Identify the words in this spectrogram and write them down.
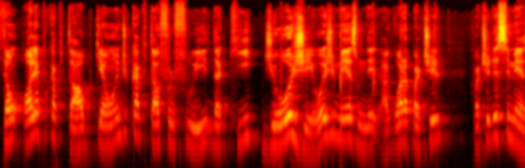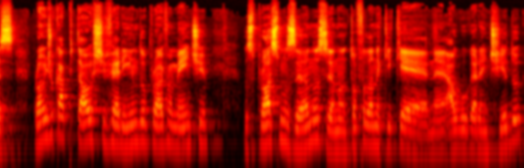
Então, olha para o capital, porque é onde o capital for fluir daqui de hoje, hoje mesmo, agora a partir, a partir desse mês, para onde o capital estiver indo, provavelmente os próximos anos, eu não estou falando aqui que é né, algo garantido,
